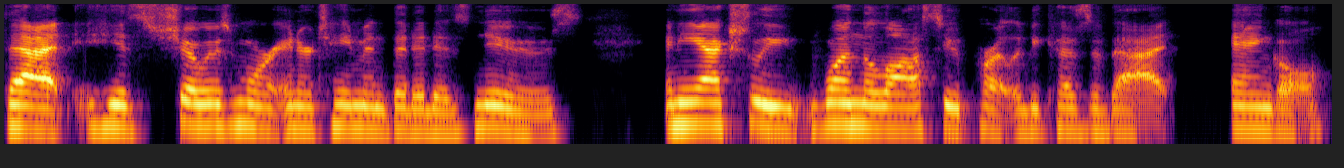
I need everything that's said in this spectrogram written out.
that his show is more entertainment than it is news. And he actually won the lawsuit partly because of that angle.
